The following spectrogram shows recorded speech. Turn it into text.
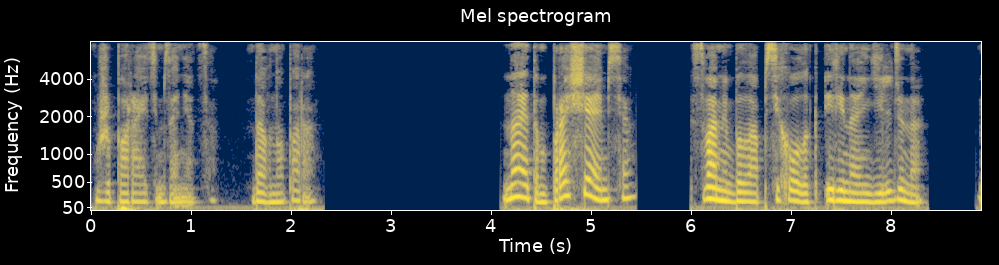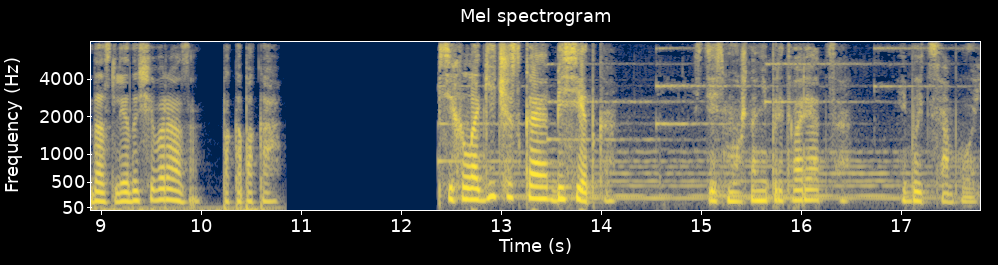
Уже пора этим заняться. Давно пора. На этом прощаемся. С вами была психолог Ирина Гильдина. До следующего раза. Пока-пока. Психологическая беседка. Здесь можно не притворяться и быть собой.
